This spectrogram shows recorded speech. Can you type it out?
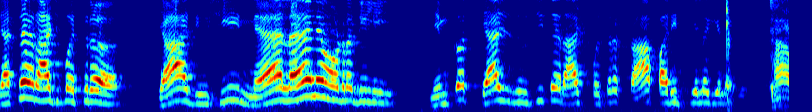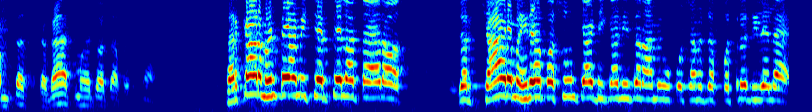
त्याचं राजपत्र ज्या दिवशी न्यायालयाने ऑर्डर दिली नेमकं त्याच दिवशी ते राजपत्र का पारित केलं गेलं? हा आमचा सगळ्यात महत्त्वाचा प्रश्न आहे. सरकार म्हणते आम्ही चर्चेला तयार आहोत. जर चार महिन्यापासून त्या ठिकाणी जर आम्ही उपोषणाचं पत्र दिलेलं आहे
